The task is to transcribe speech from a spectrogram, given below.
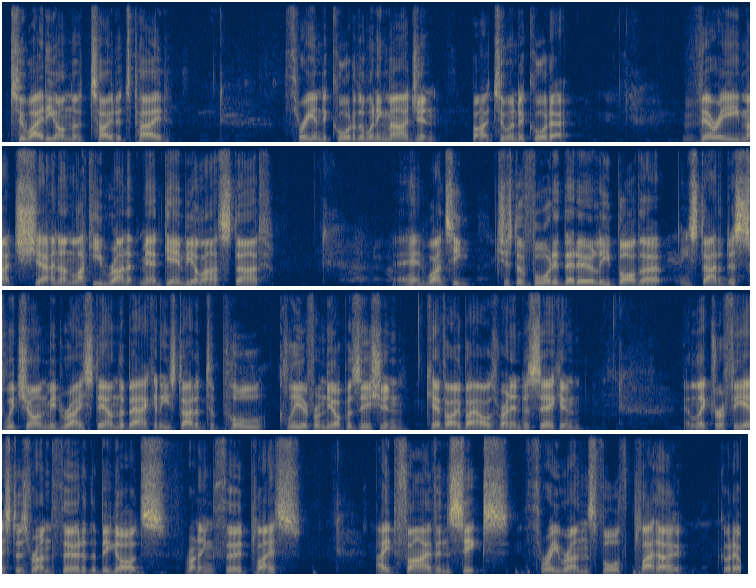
280 on the tote, it's paid. Three and a quarter, the winning margin by two and a quarter. Very much uh, an unlucky run at Mount Gambier last start. And once he just avoided that early bother, he started to switch on mid-race down the back and he started to pull clear from the opposition. Kevo Bales run into second. And Electra Fiesta's run third at the big odds, running third place. 8, 5 and 6. Three runs fourth Plateau. Got our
